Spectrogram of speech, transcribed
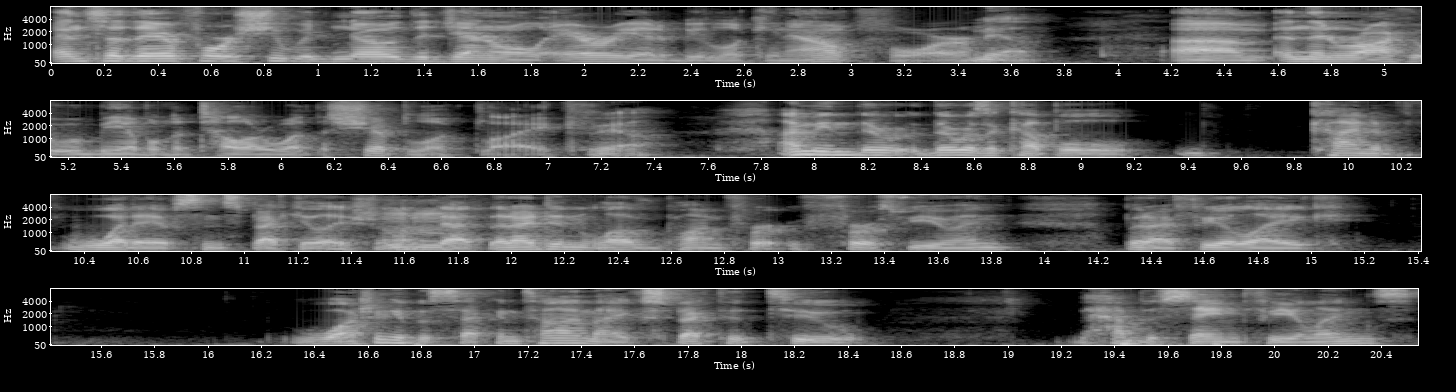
and so therefore she would know the general area to be looking out for. yeah Um, and then Rocket would be able to tell her what the ship looked like. yeah I mean there there was a couple kind of what ifs and speculation Mhm. like that that I didn't love upon fir- first viewing but I feel like watching it the second time I expected to have the same feelings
